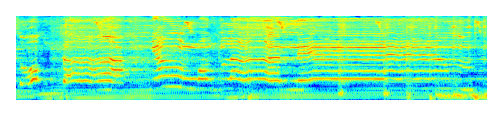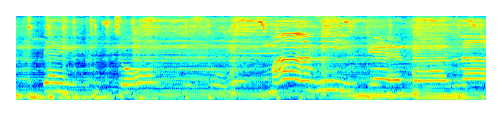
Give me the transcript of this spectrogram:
สบตา ยังมองลาแนม ได้ที่จบที่สุดมาให้แก่นาลา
